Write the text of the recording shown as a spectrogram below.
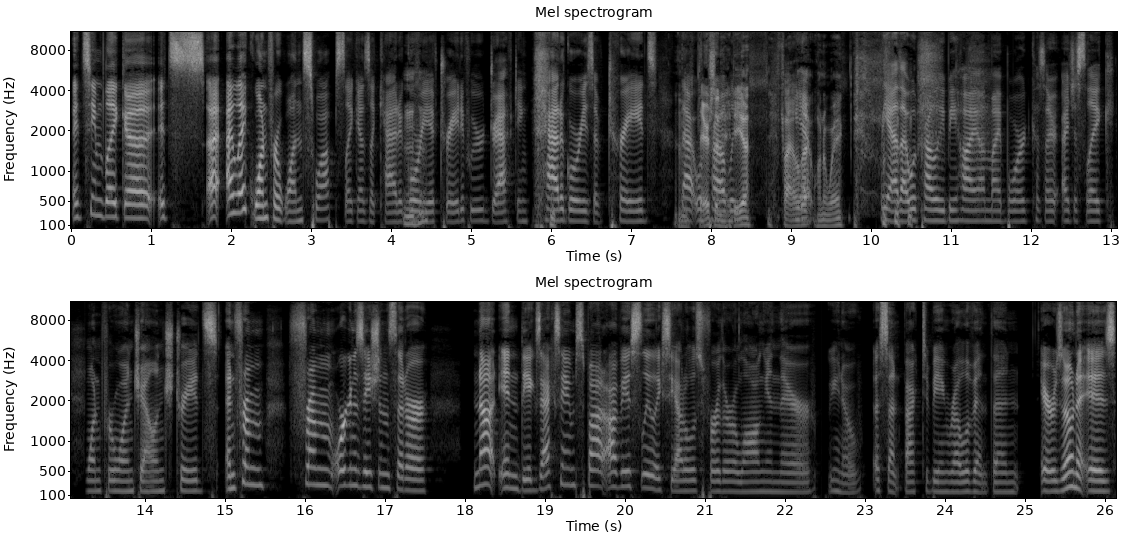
It seemed like uh it's I, I like one for one swaps like as a category of trade. If we were drafting categories of trades, that would There's probably an idea. File Yeah. that one away. yeah, that would probably be high on my board because I, I just like one for one challenge trades. And from from organizations that are not in the exact same spot, obviously, like Seattle is further along in their, you know, ascent back to being relevant than Arizona is.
